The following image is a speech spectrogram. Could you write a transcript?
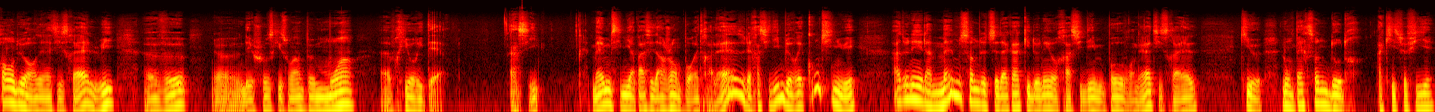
en dehors d'Eretz Israël, lui, euh, veut euh, des choses qui sont un peu moins euh, prioritaires. Ainsi, même s'il n'y a pas assez d'argent pour être à l'aise, les chassidim devraient continuer à donner la même somme de tzedaka qu'ils donnaient aux chassidim pauvres en Eretz Israël, qui eux n'ont personne d'autre à qui se fier.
